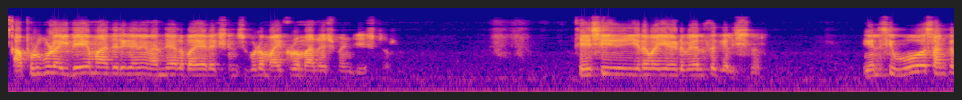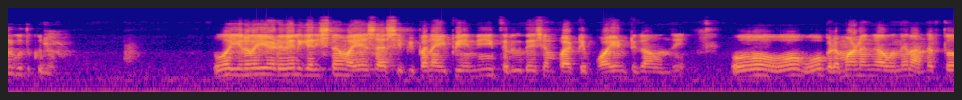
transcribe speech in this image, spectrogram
అప్పుడు కూడా ఇదే మాదిరిగానే నంద్యాల బై ఎలక్షన్స్ కూడా మైక్రో మేనేజ్మెంట్ చేసినారు. చేసి ఇరవై ఏడు వేలతో గెలిచినారు. గెలిచి ఓ సంకలు గుద్దుకున్నారు. ఓ ఇరవై ఏడు వేలు గెలిచినాం వైఎస్ఆర్సీపీ పని అయిపోయింది తెలుగుదేశం పార్టీ పాయింట్గా ఉంది ఓ ఓ ఓ బ్రహ్మాండంగా ఉంది అని అందరితో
